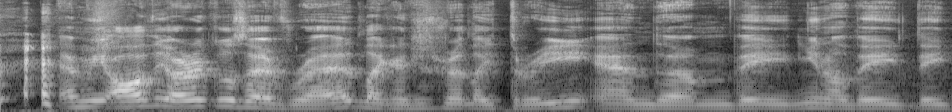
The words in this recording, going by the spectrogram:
I mean, all the articles I've read, like I just read like three, and um, they, you know, they they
